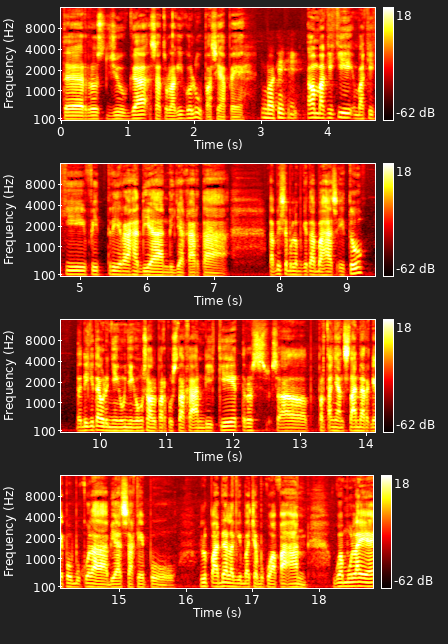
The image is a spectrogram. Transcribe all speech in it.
terus juga satu lagi gue lupa siapa ya. Mbak Kiki. Oh Mbak Kiki, Mbak Kiki Fitri Rahadian di Jakarta. Tapi sebelum kita bahas itu, tadi kita udah nyinggung-nyinggung soal perpustakaan dikit, terus soal pertanyaan standar kepo buku lah, biasa kepo. Lu pada lagi baca buku apaan? Gua mulai ya.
